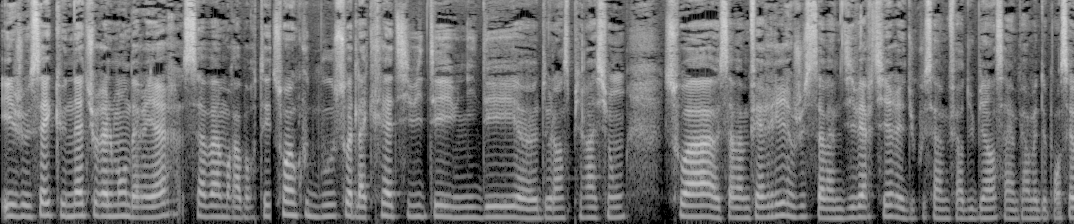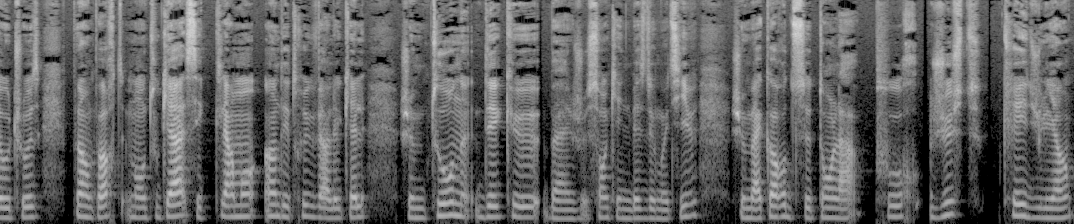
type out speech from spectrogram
et je sais que naturellement derrière, ça va me rapporter soit un coup de bout, soit de la créativité, une idée, euh, de l'inspiration, soit euh, ça va me faire rire, juste ça va me divertir et du coup ça va me faire du bien, ça va me permettre de penser à autre chose, peu importe. Mais en tout cas, c'est clairement un des trucs vers lequel je me tourne dès que bah, je sens qu'il y a une baisse de motive. Je m'accorde ce temps-là pour juste créer du lien.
